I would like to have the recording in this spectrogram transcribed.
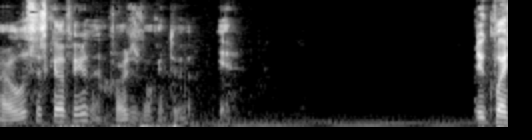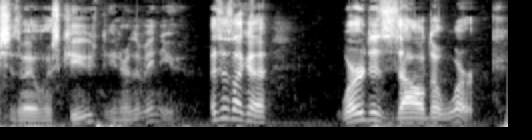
Alright, well, let's just go up here then, before I just walk into it. Yeah. New questions available as Q to enter the menu. This is like a... Where does Zelda work?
